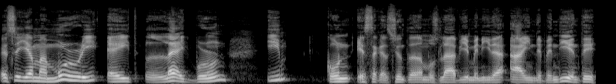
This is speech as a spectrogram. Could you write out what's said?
Él se llama Murray 8 Lightburn y con esta canción te damos la bienvenida a Independiente.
